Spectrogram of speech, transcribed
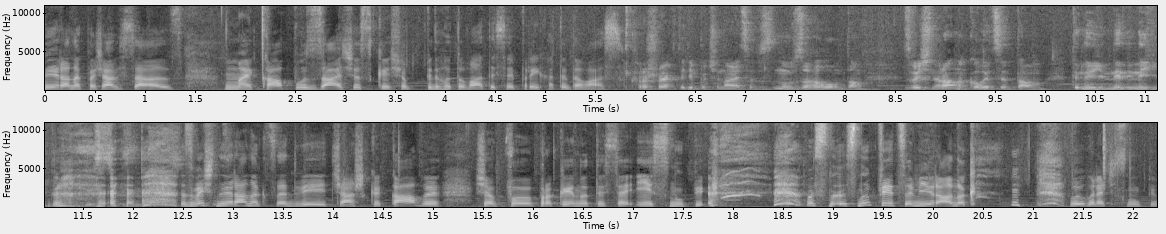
Мій ранок почався з мейкапу, зачіски, щоб підготуватися і приїхати до вас. Хорошо, як тоді починається ну, загалом там звичний ранок, коли це там ти не, не, не їдеш кудись? Звичний ранок це дві чашки кави, щоб е, прокинутися, і снупі. Снупі це мій ранок. Вигулять снупі.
